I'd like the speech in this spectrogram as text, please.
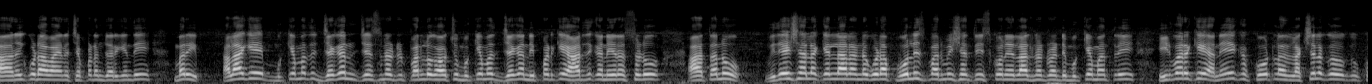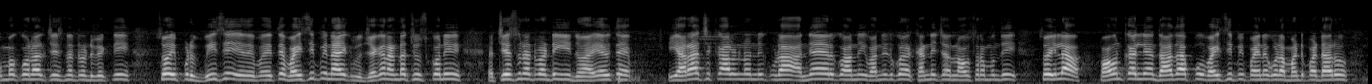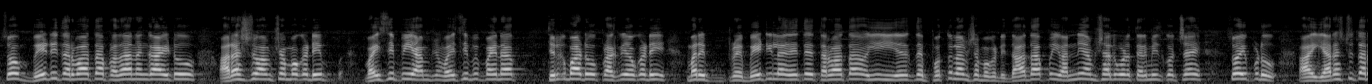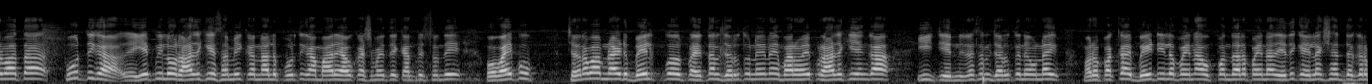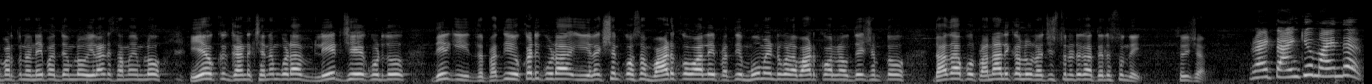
అని కూడా ఆయన చెప్పడం జరిగింది. మరి అలాగే ముఖ్యమంత్రి జగన్ చేస్తున్నటువంటి పనులు కావచ్చు. ముఖ్యమంత్రి జగన్ ఇప్పటికే ఆర్థిక నేరస్తుడు. తను విదేశాలకు వెళ్ళాలన్న కూడా పోలీస్ పర్మిషన్ తీసుకొని వెళ్ళాల్సినటువంటి ముఖ్యమంత్రి ఇదివరకే అనేక కోట్ల లక్షలకు కుంభకోణాలు చేసినటువంటి వ్యక్తి. సో ఇప్పుడు బీసీ అయితే వైసీపీ నాయకులు జగన్ అండ చూసుకొని చేస్తున్నటువంటి ఈ అయితే ఈ అరాచకాలను కూడా అన్యాయాలు కానీ ఇవన్నీ కూడా ఖండించాల్సిన అవసరం ఉంది. సో ఇలా పవన్ కళ్యాణ్ దాదాపు వైసీపీ పైన కూడా మండిపడ్డారు. సో భేటీ తర్వాత ప్రధానంగా ఇటు అరెస్టు అంశం ఒకటి వైసీపీ అంశం వైసీపీ పైన తిరుగుబాటు ప్రక్రియ ఒకటి మరి భేటీలు భేటీలో ఏదైతే తర్వాత ఈ ఏదైతే పొత్తుల అంశం ఒకటి దాదాపు ఇవన్నీ అంశాలు కూడా తెర మీదకి వచ్చాయి. సో ఇప్పుడు ఆ ఈ అరెస్టు తర్వాత పూర్తిగా ఏపీలో రాజకీయ సమీకరణాలు పూర్తిగా మారే అవకాశం అయితే కనిపిస్తుంది. ఓవైపు చంద్రబాబు నాయుడు బెయిల్ ప్రయత్నాలు జరుగుతున్నాయని మరోవైపు రాజకీయంగా ఈ నిరసనలు జరుగుతూనే ఉన్నాయి. మరో పక్క భేటీలపైన ఒప్పందాలపైన ఎదుక ఎలక్షన్ దగ్గర పడుతున్న నేపథ్యంలో ఇలాంటి సమయంలో ఏ ఒక్క గంట క్షణం కూడా లేట్ చేయకూడదు. దీనికి ప్రతి ఒక్కటి కూడా ఈ ఎలక్షన్ కోసం వాడుకోవాలి ప్రతి మూమెంట్ కూడా వాడుకోవాలన్న ఉద్దేశంతో దాదాపు ప్రణాళికలు రచిస్తున్నట్టుగా తెలుస్తుంది. Sirisha right thank you Mahender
